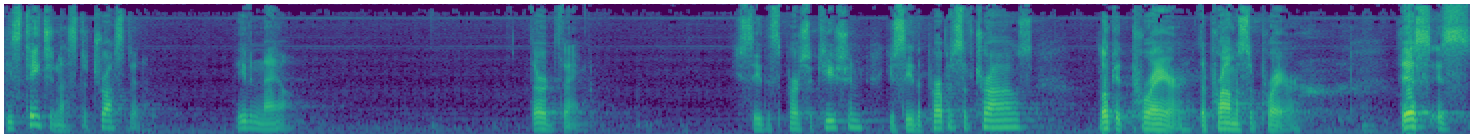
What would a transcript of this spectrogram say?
He's teaching us to trust in him, even now. Third thing. You see this persecution. You see the purpose of trials. Look at prayer, the promise of prayer. This is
